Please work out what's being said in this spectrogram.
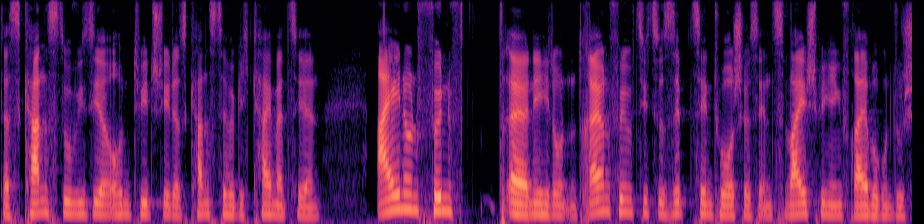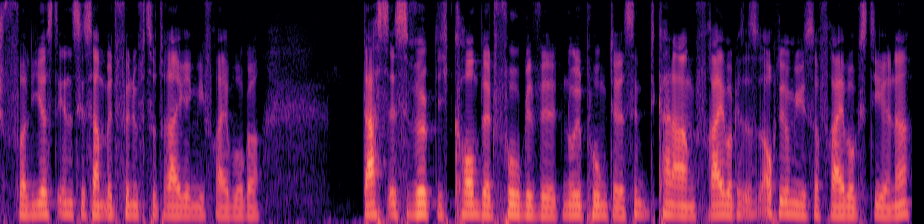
Das kannst du, wie es hier auch im Tweet steht, das kannst du wirklich keinem erzählen. 51, äh, nee, hier unten, 53 zu 17 Torschüsse in zwei Spielen gegen Freiburg und du verlierst insgesamt mit 5 zu 3 gegen die Freiburger. Das ist wirklich komplett Vogelwild, null Punkte. Das sind, keine Ahnung, Freiburg, das ist auch irgendwie dieser Freiburg-Stil, ne?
